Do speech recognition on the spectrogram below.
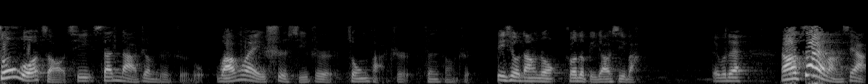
中国早期三大政治制度：王位世袭制、宗法制、分封制。必修当中说的比较细吧，对不对？然后再往下，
